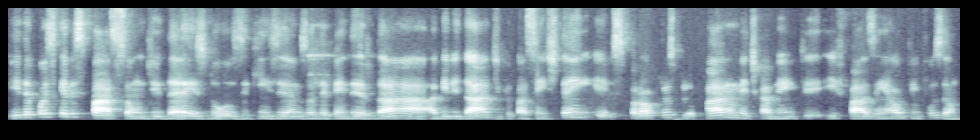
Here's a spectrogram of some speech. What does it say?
e depois que eles passam de 10, 12, 15 anos, a depender da habilidade que o paciente tem, eles próprios preparam o medicamento e fazem a autoinfusão.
